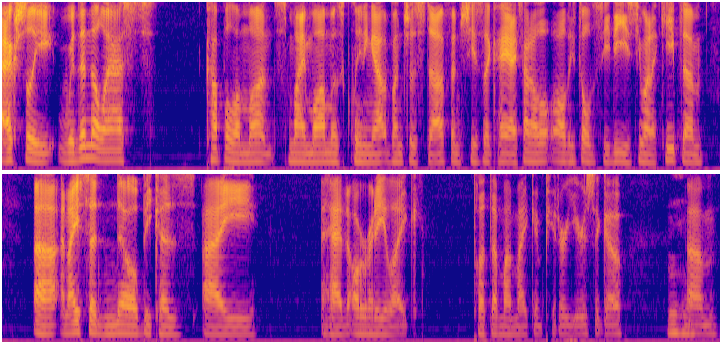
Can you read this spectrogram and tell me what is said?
actually, within the last couple of months, my mom was cleaning out a bunch of stuff, and she's like, "Hey, I found all, all these old CDs. Do you want to keep them?" Uh, and I said no because I had already like put them on my computer years ago. Um,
